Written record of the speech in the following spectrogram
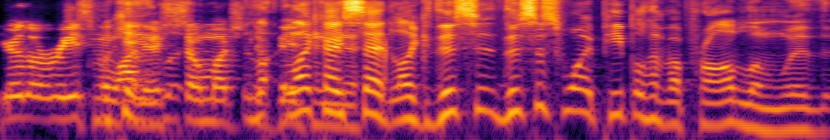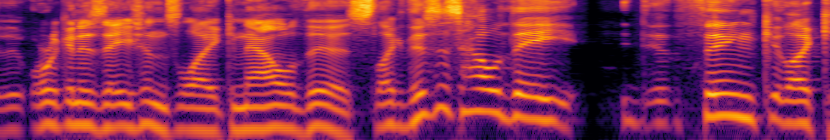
You're the reason why there's so much. Like I said, like this is this is why people have a problem with organizations like Now This. Like this is how they think like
